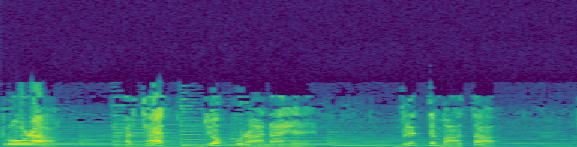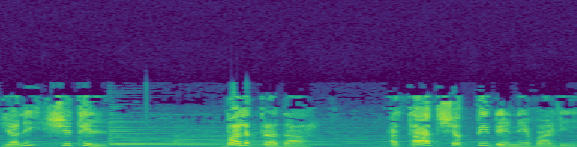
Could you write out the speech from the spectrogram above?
प्रोड़ा, अर्थात जो पुराना है। वृद्ध माता यानी शिथिल बल प्रदा अर्थात शक्ति देने वाली।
